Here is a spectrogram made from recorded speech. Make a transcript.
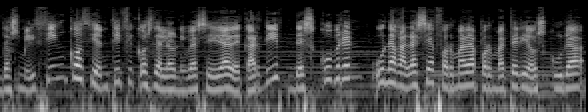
En 2005, científicos de la Universidad de Cardiff descubren una galaxia formada por materia oscura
